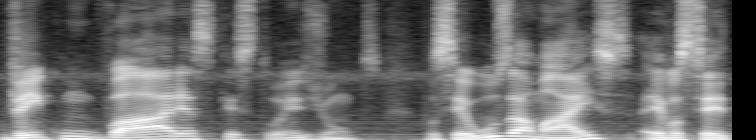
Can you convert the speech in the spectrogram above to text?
vem com várias questões juntos. Você usa mais, aí você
